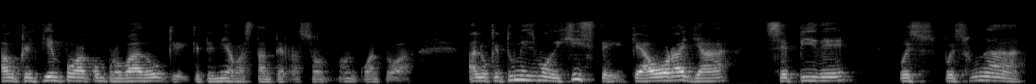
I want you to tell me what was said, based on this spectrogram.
aunque el tiempo ha comprobado que, tenía bastante razón en cuanto a, a, lo que tú mismo dijiste, que ahora ya se pide pues, pues una,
